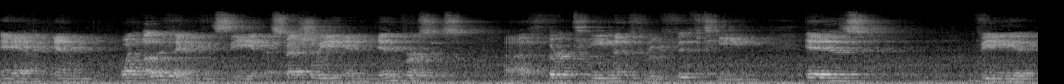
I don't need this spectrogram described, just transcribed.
and, and one other thing you can see, especially in, in verses uh, 13 through 15, is the,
